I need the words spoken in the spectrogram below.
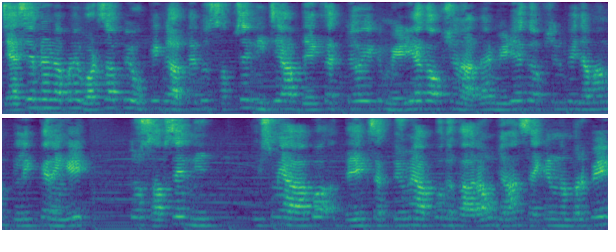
जैसे फ्रेंड अपने व्हाट्सएप पे ओके करते हैं तो सबसे नीचे आप देख सकते हो एक मीडिया का ऑप्शन आता है। मीडिया के ऑप्शन पे जब हम क्लिक करेंगे तो सबसे इसमें आप देख सकते हो, मैं आपको दिखा रहा हूँ, जहाँ सेकंड नंबर पे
